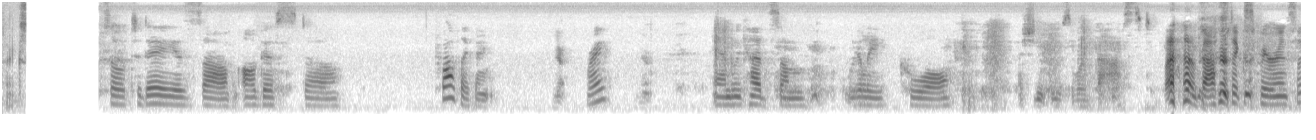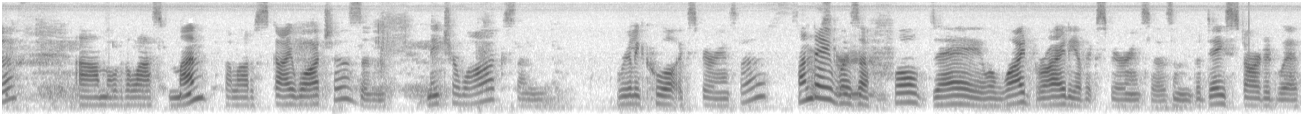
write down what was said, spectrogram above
Thanks. So today is uh, August uh, 12th, I think. Yeah. Right? Yeah. And we've had some really cool, I shouldn't use the word vast, vast experiences um, over the last month. A lot of sky watches and nature walks and really cool experiences. Sunday was a full day, a wide variety of experiences. And the day started with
